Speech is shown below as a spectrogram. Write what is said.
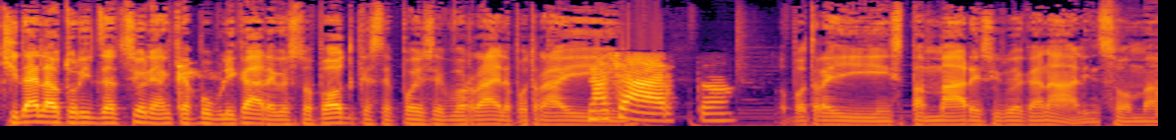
ci dai l'autorizzazione anche a pubblicare questo podcast e poi se vorrai lo potrai, Ma certo, lo potrai spammare sui tuoi canali, insomma.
